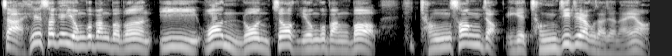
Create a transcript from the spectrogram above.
자, 해석의 연구 방법은 이 원론적 연구 방법, 정성적, 이게 정질이라고 하잖아요.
